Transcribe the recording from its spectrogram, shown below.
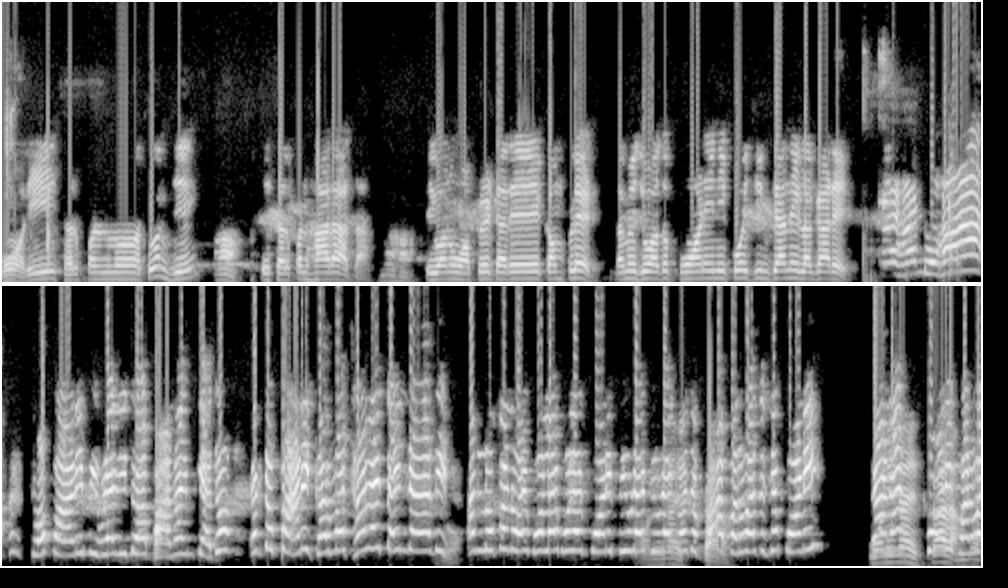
મોરી સરપંચ હતો ને જે એ સરપંચ હારા હતા. એવાનું ઓપરેટરે કમ્પ્લેટ તમે જોવા તો પાણીની કોઈ ચિંતા નહીં લગાડે. હા હા ડોહા. જો પાણી પીવડાવી દીધું ભાના એમ કહેજો. એક તો પાણી ઘરમાં છે ને તઈ દાડાથી અને હોય બોલાય બોલાય પાણી પીવડાય પીવડાય તો ભા ભરવા જશે પાણી? ના પાણી ના ના પાણી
